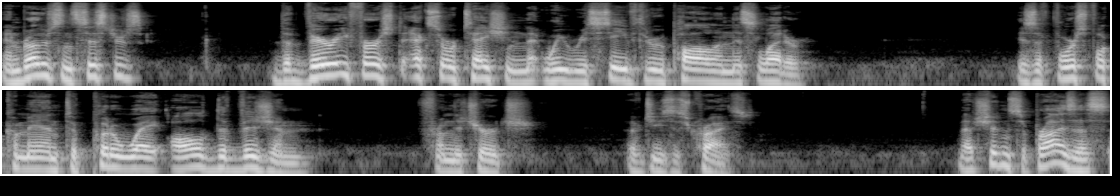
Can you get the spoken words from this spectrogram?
And, brothers and sisters, the very first exhortation that we receive through Paul in this letter is a forceful command to put away all division from the church of Jesus Christ. That shouldn't surprise us.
